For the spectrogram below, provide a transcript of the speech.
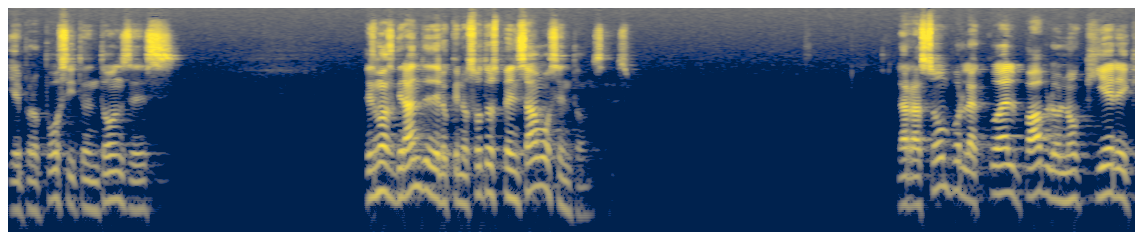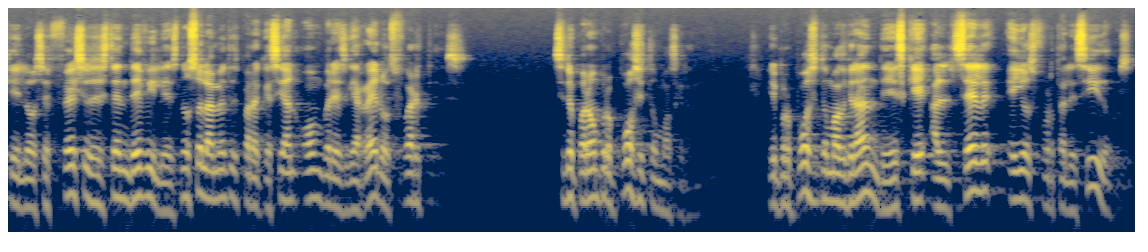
Y el propósito entonces es más grande de lo que nosotros pensamos entonces. La razón por la cual Pablo no quiere que los efesios estén débiles no solamente es para que sean hombres guerreros fuertes, sino para un propósito más grande. El propósito más grande es que al ser ellos fortalecidos,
